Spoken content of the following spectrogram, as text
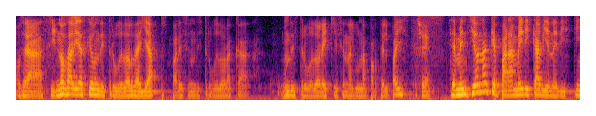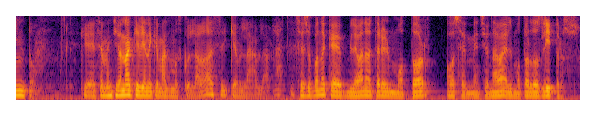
O sea, si no sabías que era un distribuidor de allá, pues parece un distribuidor acá. Un distribuidor X en alguna parte del país. sí. Se menciona que para América viene distinto. Que se menciona que viene que más musculoso y que bla, bla, bla. Se supone que le van a meter el motor, o se mencionaba el motor 2 litros.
